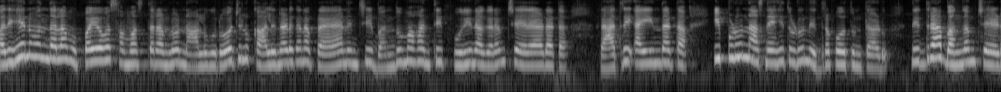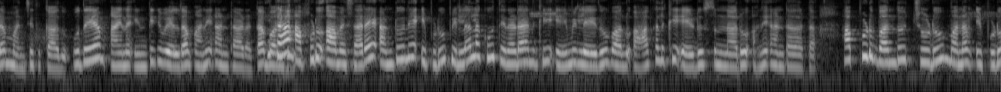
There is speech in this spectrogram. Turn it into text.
పదిహేను వందల ముప్పైవ సంవత్సరంలో నాలుగు రోజులు కాలినడకన ప్రయాణించి బంధు మహంతి పూరీ నగరం చేరాడట. రాత్రి అయిందట. ఇప్పుడు నా స్నేహితుడు నిద్రపోతుంటాడు. నిద్ర భంగం చేయడం మంచిది కాదు. ఉదయం ఆయన ఇంటికి వెళ్దాం అని అంటాడట. అప్పుడు ఆమె సరే అంటూనే ఇప్పుడు పిల్లలకు తినడానికి ఏమీ లేదు వాళ్ళు ఆకలికి ఏడుస్తున్నారు అని అంటారట. అప్పుడు బంధు చూడు మనం ఇప్పుడు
